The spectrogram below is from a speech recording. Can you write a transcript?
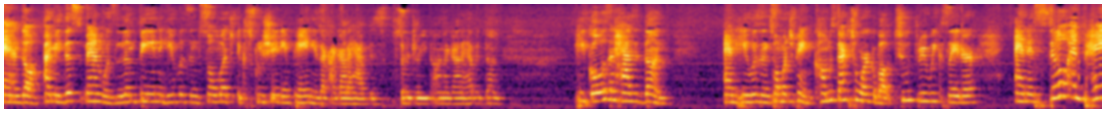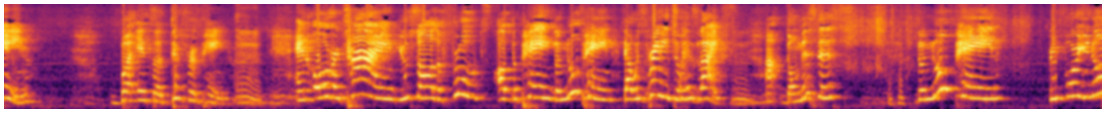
And uh, I mean, this man was limping. He was in so much excruciating pain. He's like, I gotta have this surgery done. I gotta have it done. He goes and has it done. and he was in so much pain. Comes back to work about two, three weeks later, and is still in pain, but it's a different pain. Mm. And over time, you saw the fruits of the pain, the new pain that was bringing to his life. Uh, don't miss this. The new pain, before you know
